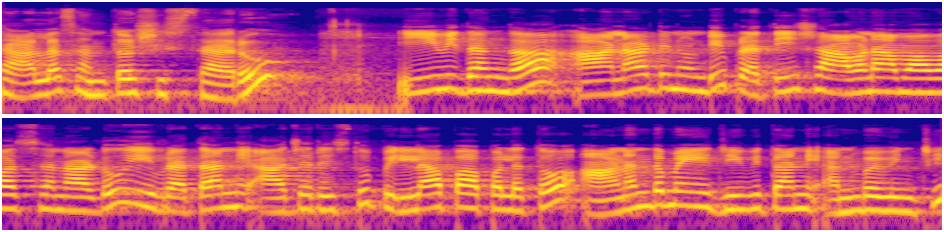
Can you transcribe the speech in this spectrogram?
చాలా సంతోషిస్తారు. ఈ విధంగా ఆనాటి నుండి ప్రతి శ్రావణ అమావాస్య నాడు ఈ వ్రతాన్ని ఆచరిస్తూ పిల్లాపాపలతో ఆనందమయ జీవితాన్ని అనుభవించి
